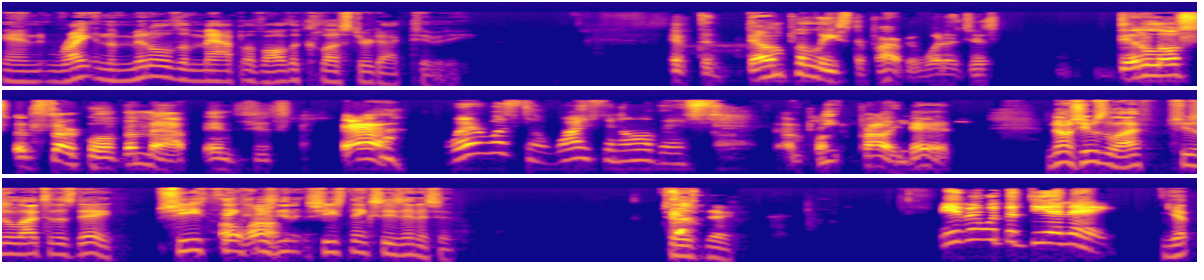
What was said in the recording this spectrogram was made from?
and right in the middle of the map of all the clustered activity. If the dumb police department would have just did a little circle of the map and just ah, Where was the wife in all this? I'm probably dead. No, she was alive. She was alive to this day. She thinks wow. he's in, she thinks he's innocent to this day. Even with the DNA. Yep,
